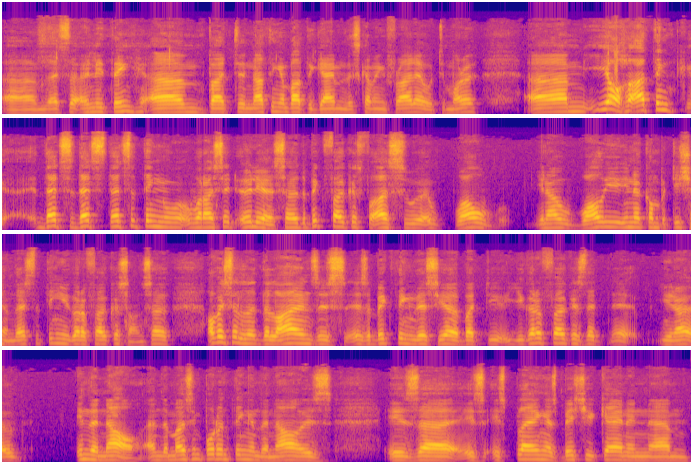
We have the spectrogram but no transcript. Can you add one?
Um, that's the only thing, um, but nothing about the game this coming Friday or tomorrow. Um, yeah, I think that's that's that's the thing. What I said earlier. So the big focus for us, while you know, while you're in a competition, that's the thing you got to focus on. So obviously the Lions is is a big thing this year, but you you got to focus that uh, you know in the now, and the most important thing in the now is is uh, is is playing as best you can and. Um,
